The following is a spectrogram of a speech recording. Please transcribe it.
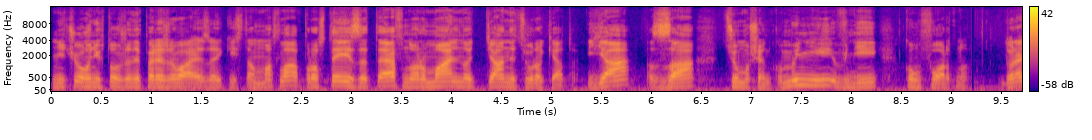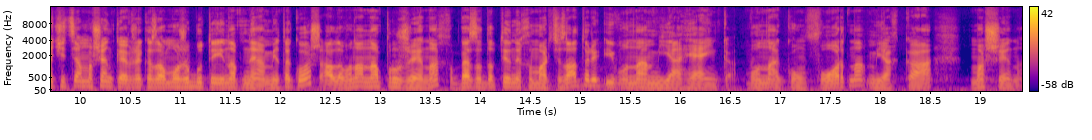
Нічого ніхто вже не переживає за якісь там масла. Простий ZF нормально тягне цю ракету. Я за цю машинку. Мені в ній комфортно. До речі, ця машинка, я вже казав, може бути і на пневмі також, але вона на пружинах, без адаптивних амортизаторів, і вона м'ягенька. Вона комфортна, м'яка машина.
